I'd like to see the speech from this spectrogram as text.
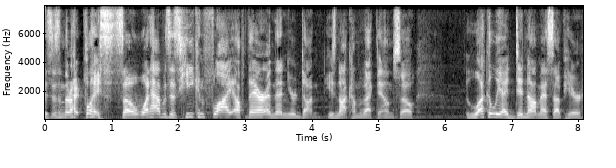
this isn't the right place. So what happens is he can fly up there and then you're done. He's not coming back down. So luckily I did not mess up here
